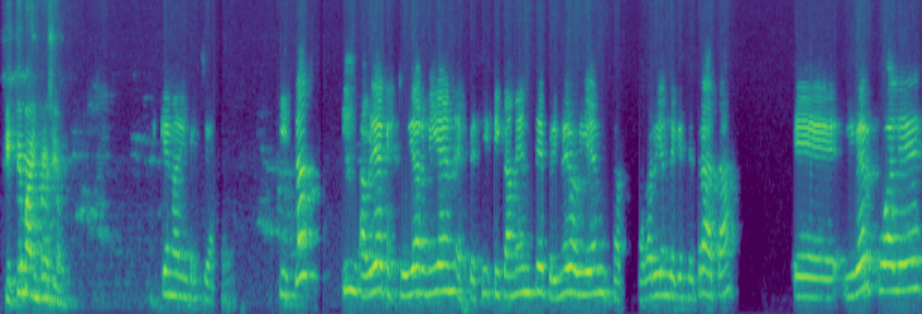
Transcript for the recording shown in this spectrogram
Sistema de impresión. esquema de impresión. Quizás habría que estudiar bien específicamente, primero bien, sa- saber bien de qué se trata, eh, y ver cuál es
